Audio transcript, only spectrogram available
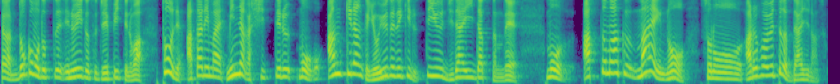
だから、ドコモ .ne.jp っていうのは、当時当たり前、みんなが知ってる、もう暗記なんか余裕でできるっていう時代だったので、もう、アットマーク前の、その、アルファベットが大事なんですよ。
